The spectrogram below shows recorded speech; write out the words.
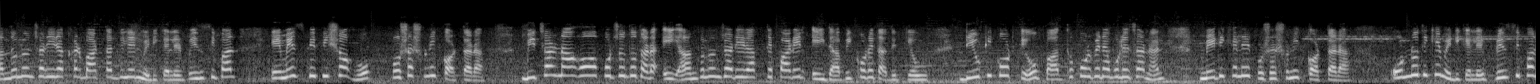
আন্দোলন জারি রাখার বার্তা দিলেন মেডিকেলের প্রিন্সিপাল এমএসবিপি সহ প্রশাসনিক কর্তারা। বিচার না হওয়া পর্যন্ত তারা এই আন্দোলন জারি রাখতে পারেন এই দাবি করে তাদের কেউ ডিউটি করতেও বাধ্য করবে না বলে জানান মেডিকেলের প্রশাসনিক কর্তারা। অন্যদিকে মেডিকেলের প্রিন্সিপাল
